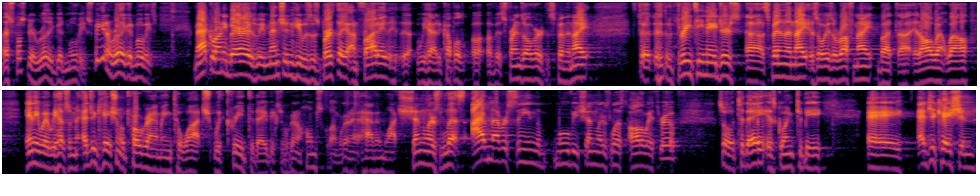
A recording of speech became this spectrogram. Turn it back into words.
that's supposed to be a really good movie. Speaking of really good movies, Macaroni Bear, as we mentioned, he was his birthday on Friday. Uh, we had a couple uh, of his friends over to spend the night. Three teenagers uh, spending the night is always a rough night, but uh, it all went well. Anyway, we have some educational programming to watch with Creed today because we're going to homeschool him. We're going to have him watch Schindler's List. I've never seen the movie Schindler's List all the way through, so today is going to be a education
